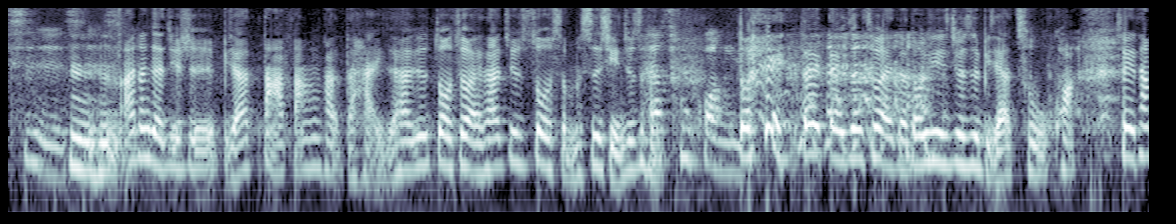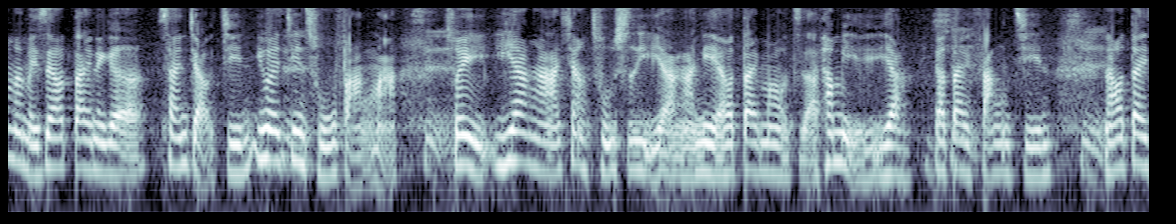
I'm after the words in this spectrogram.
是，嗯嗯，啊，那个就是比较大方好。的孩子，他就做出来，他就是做什么事情就是很粗犷 对对对，做出来的东西就是比较粗犷，所以他们每次要戴那个三角巾，因为进厨房嘛，所以一样啊，像厨师一样啊，你也要戴帽子啊，他们也一样要戴方巾，然后戴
